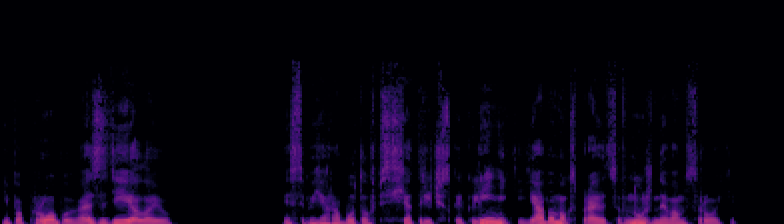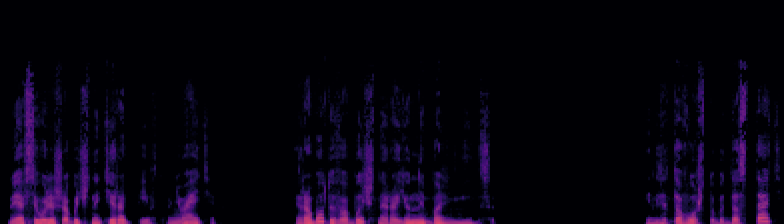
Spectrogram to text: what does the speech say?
Не попробую, а сделаю. Если бы я работал в психиатрической клинике, я бы мог справиться в нужные вам сроки. Но я всего лишь обычный терапевт, понимаете? И работаю в обычной районной больнице. И для того, чтобы достать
